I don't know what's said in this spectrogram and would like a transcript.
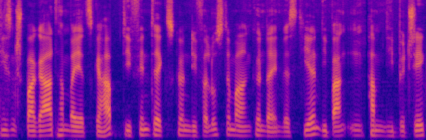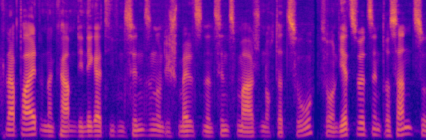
diesen Spagat haben wir jetzt gehabt. Die Fintechs können die Verluste machen, können da investieren. Die Banken haben die Budgetknappheit und dann kamen die negativen Zinsen und die schmelzenden Zinsmargen noch dazu. So, und jetzt wird es interessant zu,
